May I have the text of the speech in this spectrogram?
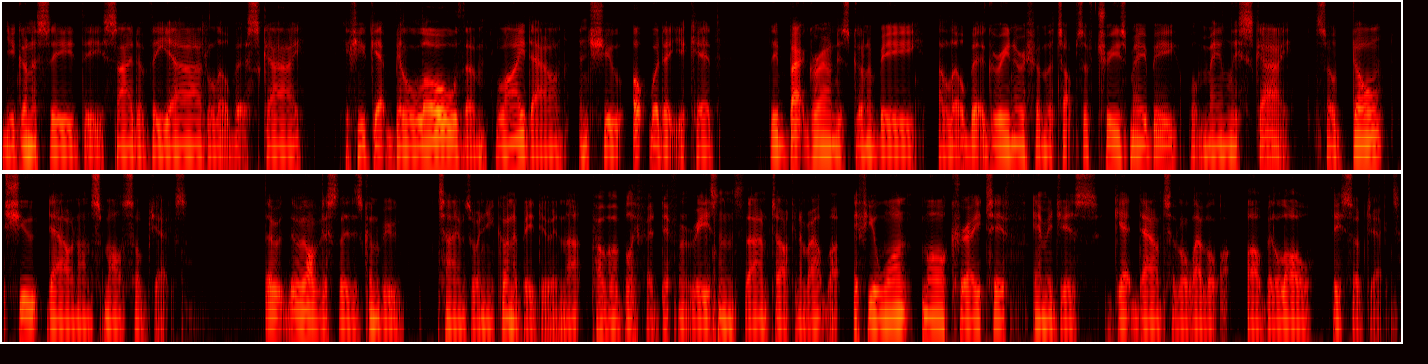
you're going to see the side of the yard, a little bit of sky. If you get below them, lie down and shoot upward at your kid, the background is going to be a little bit of greenery from the tops of trees, maybe, but mainly sky. So don't shoot down on small subjects there, there obviously there's going to be times when you're going to be doing that, probably for different reasons that I'm talking about. But if you want more creative images, get down to the level or below the subject.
